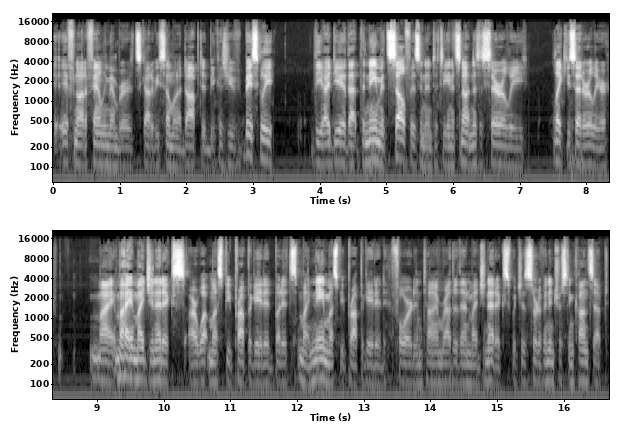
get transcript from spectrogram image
if not a family member, it's got to be someone adopted because you've basically the idea that the name itself is an entity and it's not necessarily like you said earlier my, my, my genetics are what must be propagated, but it's my name must be propagated forward in time rather than my genetics, which is sort of an interesting concept.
